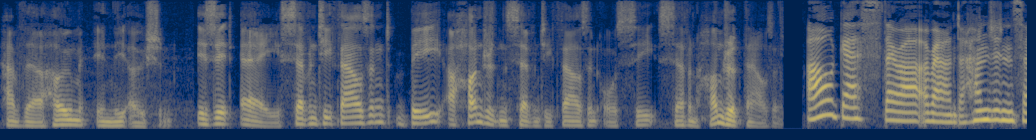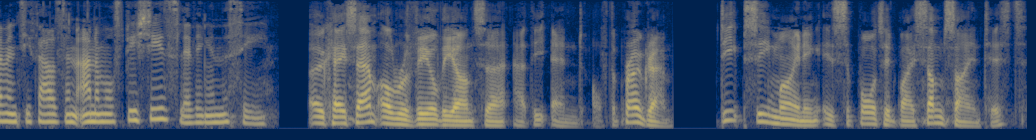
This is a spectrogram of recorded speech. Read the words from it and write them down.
have their home in the ocean? Is it A, 70,000, B, 170,000, or C, 700,000? I'll guess there are around 170,000 animal species living in the sea. Okay, Sam, I'll reveal the answer at the end of the program. Deep sea mining is supported by some scientists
